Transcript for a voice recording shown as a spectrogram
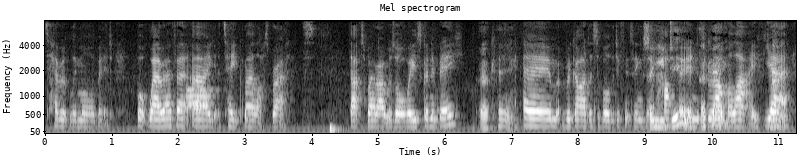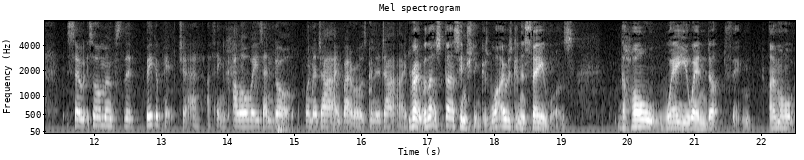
terribly morbid, but wherever I take my last breaths, that's where I was always going to be. Okay. um, regardless of all the different things So that happen do? throughout my life. Yeah. Right. So it's almost the bigger picture. I think I'll always end up when I die where I was going to die. Right. Well, that's that's interesting because what I was going to say was the whole where you end up thing. I'm all,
